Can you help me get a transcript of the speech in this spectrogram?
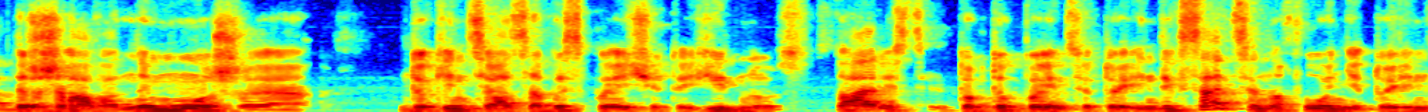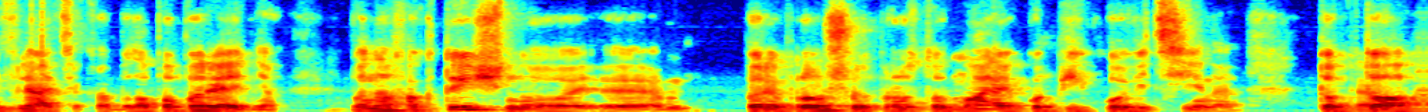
держава не може до кінця забезпечити гідну старість, тобто пенсію, то індексація на фоні тої інфляції, яка була попередня, вона фактично е, перепрошую, просто має копійкові ціни. Тобто,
